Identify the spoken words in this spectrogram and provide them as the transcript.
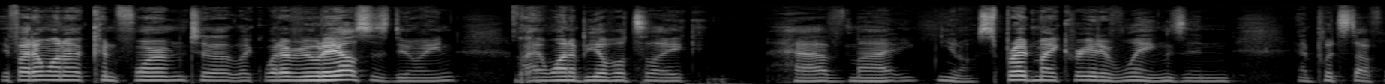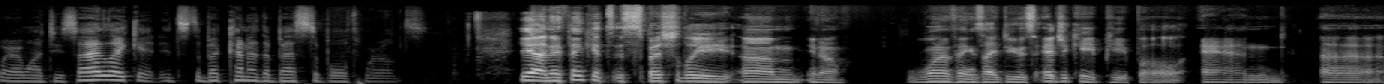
if I don't want to conform to like what everybody else is doing, I want to be able to like have my you know spread my creative wings and and put stuff where I want to. So I like it. It's the but kind of the best of both worlds. Yeah, and I think it's especially um, you know one of the things I do is educate people, and uh,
